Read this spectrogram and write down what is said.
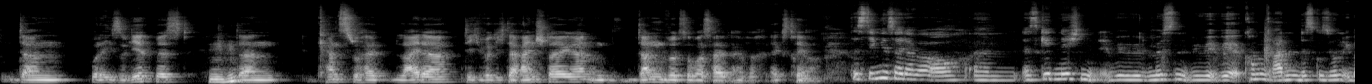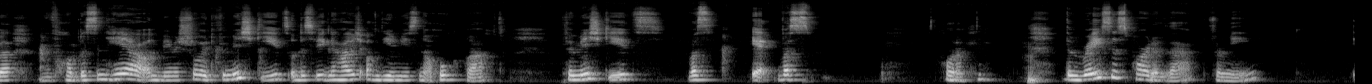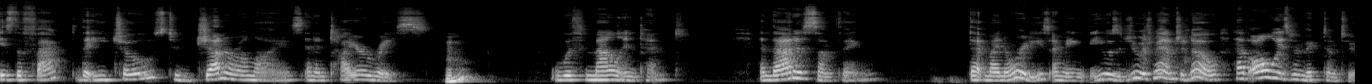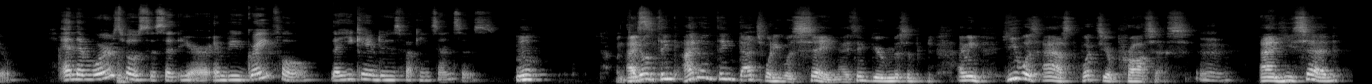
dann oder isoliert bist, Mhm. dann kannst du halt leider dich wirklich da reinsteigern und dann wird sowas halt einfach extremer. Das Ding ist halt aber auch, ähm, es geht nicht, wir müssen, wir, wir kommen gerade in Diskussion über, wo kommt das denn her und wem ist schuld. Für mich geht's, und deswegen habe ich auch Liam Neeson auch hochgebracht. Für mich geht's, was, er, was, hold on. The racist part of that, for me, is the fact that he chose to generalize an entire race Mhm. With malintent. And that is something that minorities, I mean, you as a Jewish man should know, have always been victim to. And then we're supposed to sit here and be grateful that he came to his fucking senses. Hmm. Und I don't think I don't think that's what he was saying. I think you're misinterpreting. I mean, he was asked, "What's your process?" Hmm. And he said,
